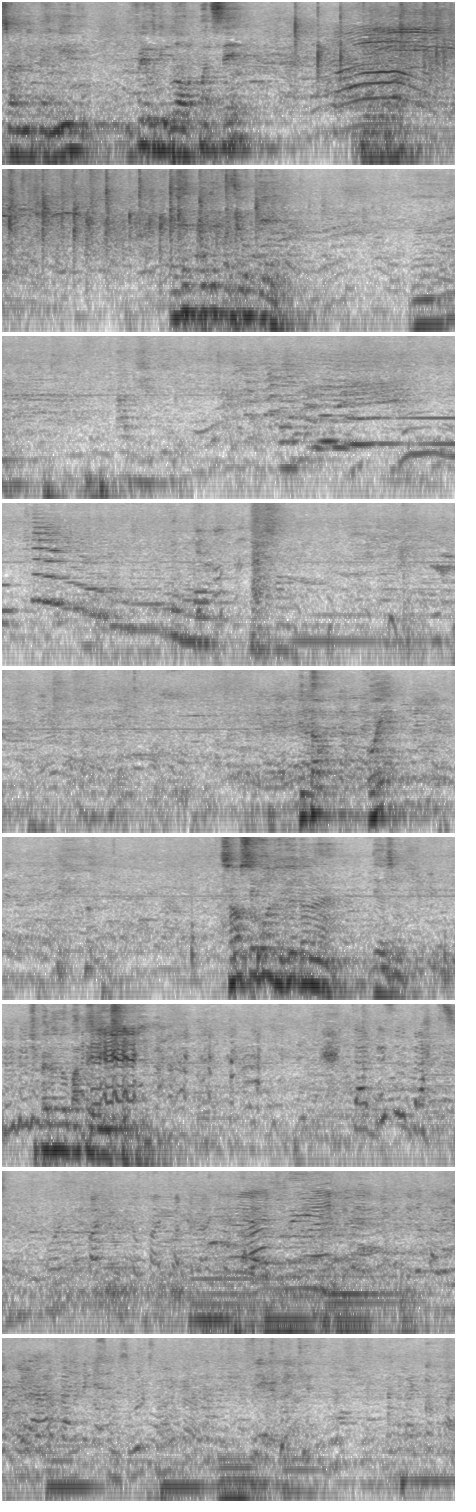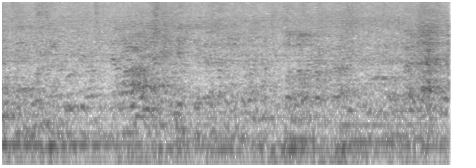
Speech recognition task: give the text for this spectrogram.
senhora me permite, um frevo de bloco, pode ser? A gente podia fazer o quê? Então, oi? Só um segundo, viu, dona Deusa? Esperando o baterista aqui. Já disse o braço. Me segura que você não tá.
